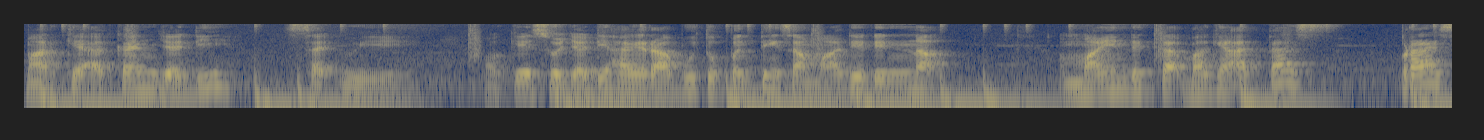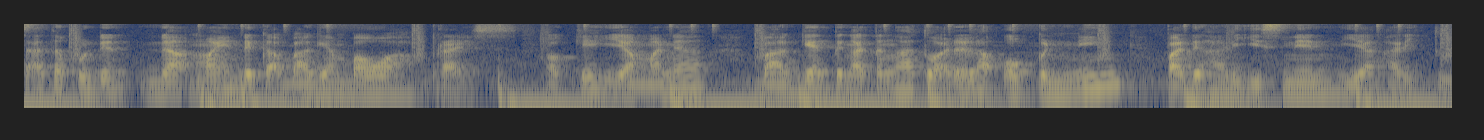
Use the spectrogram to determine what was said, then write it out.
market akan jadi sideways okey so jadi hari Rabu tu penting sama ada dia nak main dekat bahagian atas price ataupun dia nak main dekat bahagian bawah price. Okey, yang mana bahagian tengah-tengah tu adalah opening pada hari Isnin yang hari tu.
